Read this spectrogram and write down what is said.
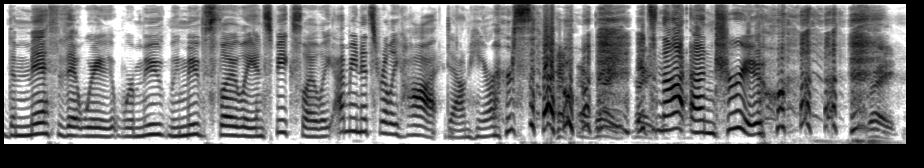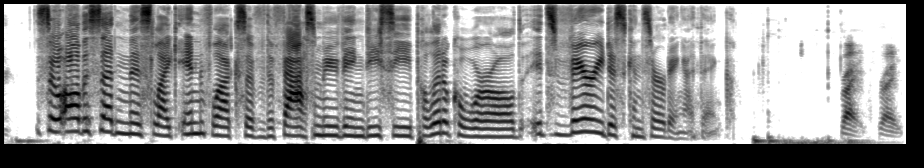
the myth that we we move we move slowly and speak slowly. I mean, it's really hot down here, so right, right, it's not right. untrue. right. So all of a sudden, this like influx of the fast moving DC political world, it's very disconcerting. I think. Right. Right.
